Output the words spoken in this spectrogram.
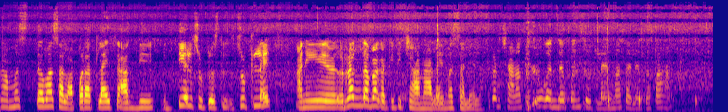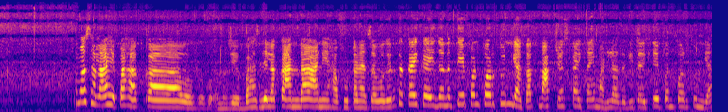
मस्त मसाला परतलायचा. अगदी तेल सुट सुटलंय आणि रंग बघा किती छान आलाय मसाल्याला. छान असा सुगंध पण सुटलाय मसाल्याचा पहा. मसाला आहे पहा का म्हणजे भाजलेला कांदा आणि हा फुटाण्याचा वगैरे तर काही काही जण ते पण परतून घेतात. मागच्या काही काही म्हणलं होतं की ताई ते पण परतून घ्या.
